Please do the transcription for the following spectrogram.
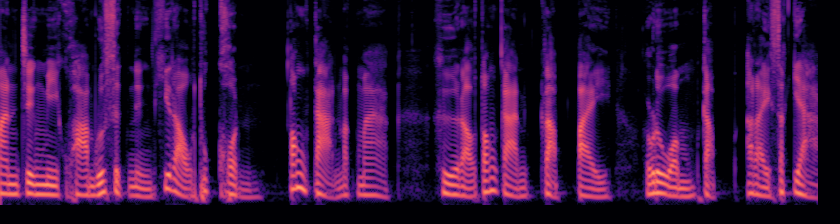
มันจึงมีความรู้สึกหนึ่งที่เราทุกคนต้องการมากๆ คือเราต้องการกลับไปรวมกับอะไรสักอย่าง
